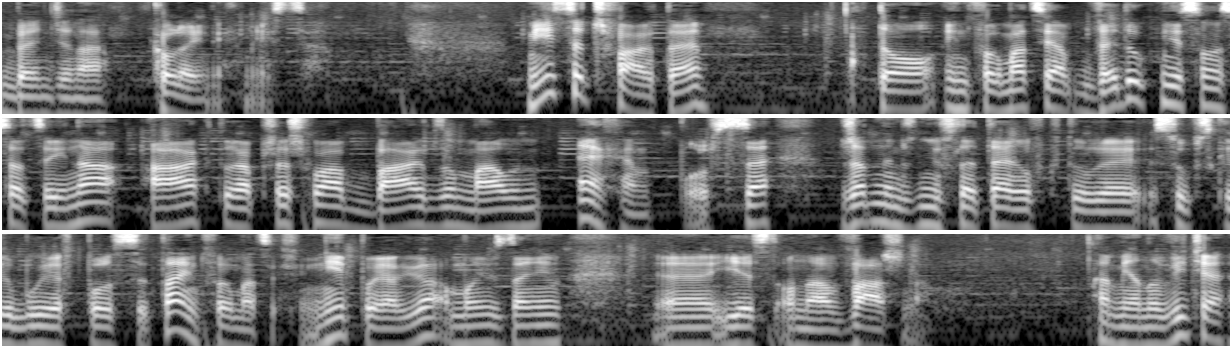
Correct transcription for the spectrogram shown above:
będzie na kolejnych miejscach. Miejsce czwarte to informacja według mnie sensacyjna, a która przeszła bardzo małym echem w Polsce. W żadnym z newsletterów, który subskrybuję w Polsce, ta informacja się nie pojawiła, a moim zdaniem e, jest ona ważna. A mianowicie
